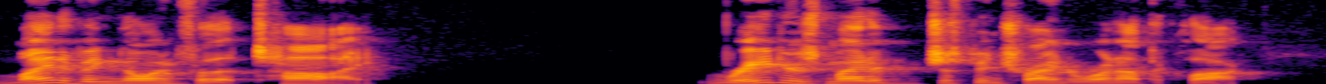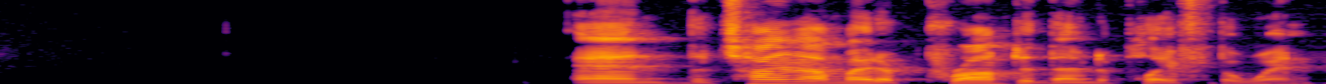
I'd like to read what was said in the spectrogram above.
might have been going for the tie. Raiders might have just been trying to run out the clock. And the timeout might have prompted them to play for the win.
